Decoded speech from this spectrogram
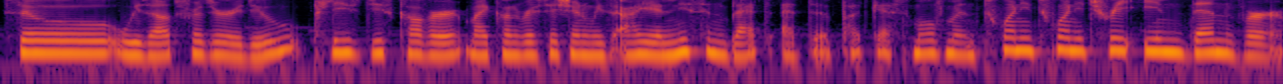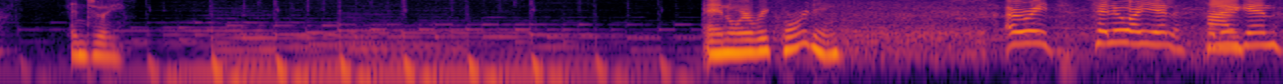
So, without further ado, please discover my conversation with Arielle Nissenblatt at the Podcast Movement 2023 in Denver. Enjoy. And we're recording. All right. Hello, Arielle. Hello Hi. again.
